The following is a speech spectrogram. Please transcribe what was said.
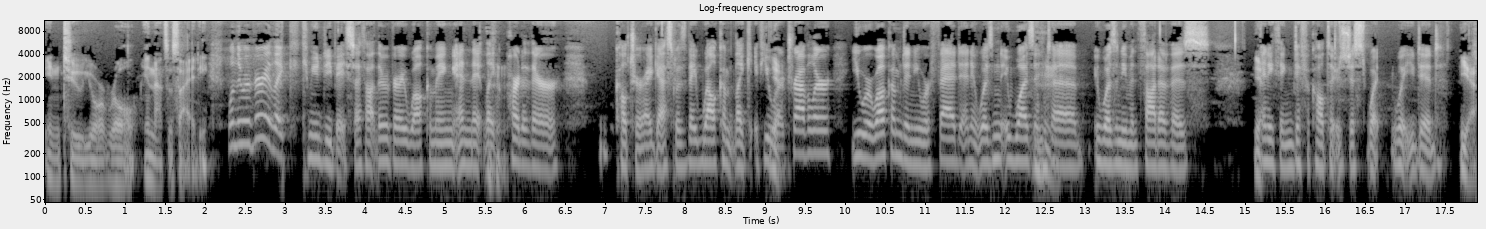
into your role in that society. Well, they were very like community based. I thought they were very welcoming, and that like part of their culture, I guess, was they welcomed. Like if you were a traveler, you were welcomed and you were fed, and it wasn't. It wasn't. Uh, it wasn't even thought of as Yeah. anything difficult. It was just what what you did. Yeah,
